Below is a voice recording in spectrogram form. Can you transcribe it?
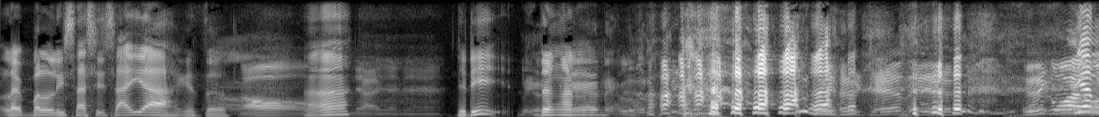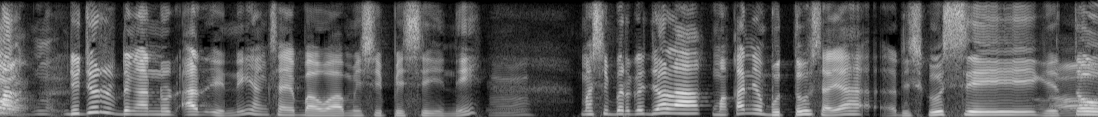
labelisasi saya gitu. Oh. Hah? nya, nya, nya. Jadi Lihat dengan. Jadi kumaha? Iya, jujur dengan nude art ini yang saya bawa misi PC ini Hmm. masih bergejolak, makanya butuh saya diskusi gitu.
